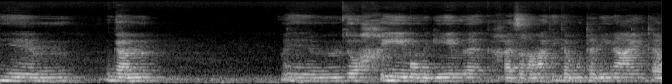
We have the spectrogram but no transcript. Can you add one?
אמ, גם אמ, דועכים או מגיעים לככה איזה רמת התהוות עדינה יותר,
